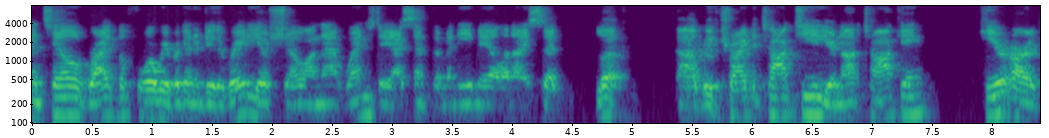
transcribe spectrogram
until right before we were going to do the radio show on that Wednesday. I sent them an email and I said, look, uh, we've tried to talk to you. You're not talking. Here are,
